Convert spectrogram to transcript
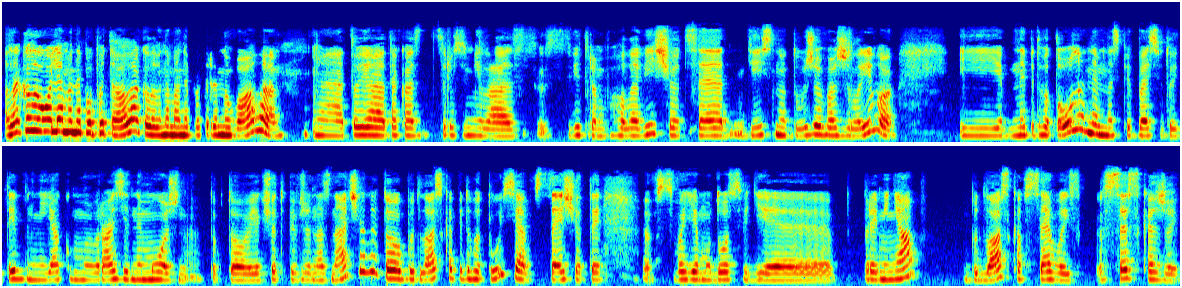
Але коли Оля мене попитала, коли вона мене потренувала, е, то я така зрозуміла з вітром в голові, що це дійсно дуже важливо, і непідготовленим на співбесіду йти в ніякому разі не можна. Тобто, якщо тобі вже назначили, то будь ласка, підготуйся, все, що ти в своєму досвіді приміняв, будь ласка, все вис... все скажи.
